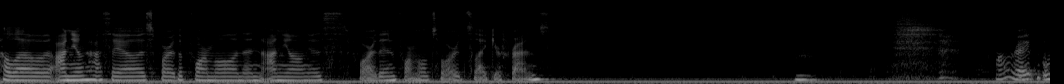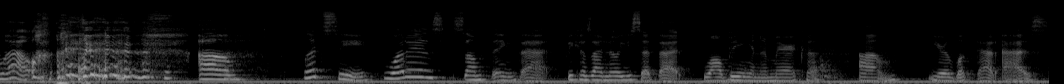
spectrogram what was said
hello, 안녕하세요 is for the formal, and then 안녕 is for the informal towards like your friends. All right. Well, um, let's see. What is something that because I know you said that while being in America, um, you're looked at as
